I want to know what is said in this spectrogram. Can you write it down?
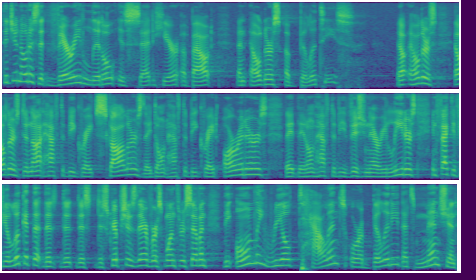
did you notice that very little is said here about an elder's abilities? Elders, elders do not have to be great scholars. They don't have to be great orators. They, they don't have to be visionary leaders. In fact, if you look at the, the, the, the descriptions there, verse 1 through 7, the only real talent or ability that's mentioned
